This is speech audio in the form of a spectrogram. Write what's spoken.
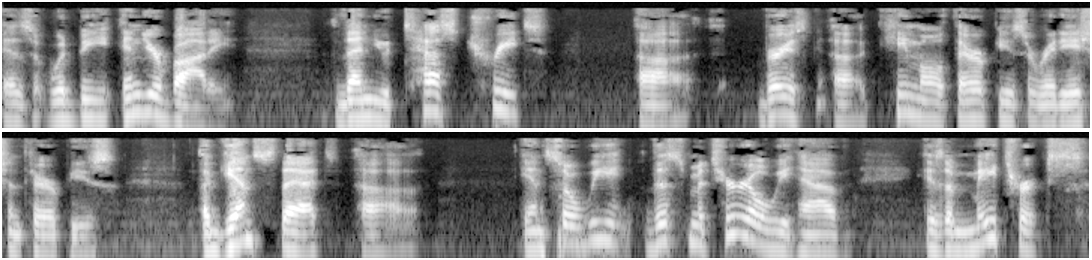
as it would be in your body. Then you test, treat uh, various uh, chemotherapies or radiation therapies against that. Uh, and so we, this material we have is a matrix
